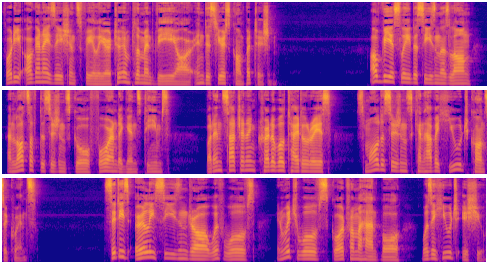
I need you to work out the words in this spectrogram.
for the organization's failure to implement VAR in this year's competition. Obviously, the season is long and lots of decisions go for and against teams, but in such an incredible title race, small decisions can have a huge consequence. City's early season draw with Wolves, in which Wolves scored from a handball, was a huge issue.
